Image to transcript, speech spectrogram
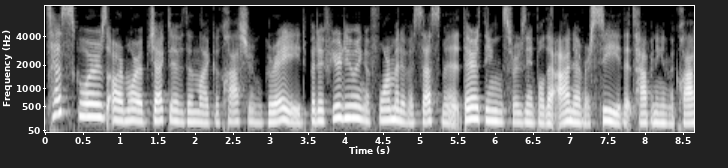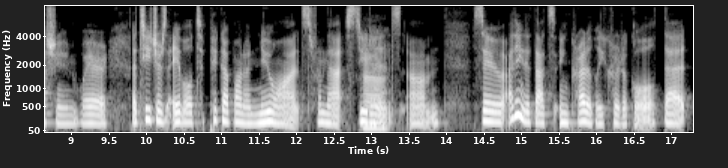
test scores are more objective than like a classroom grade. But if you're doing a formative assessment, there are things, for example, that I never see that's happening in the classroom where a teacher's able to pick up on a nuance from that student. Uh. Um, so I think that that's incredibly critical that,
